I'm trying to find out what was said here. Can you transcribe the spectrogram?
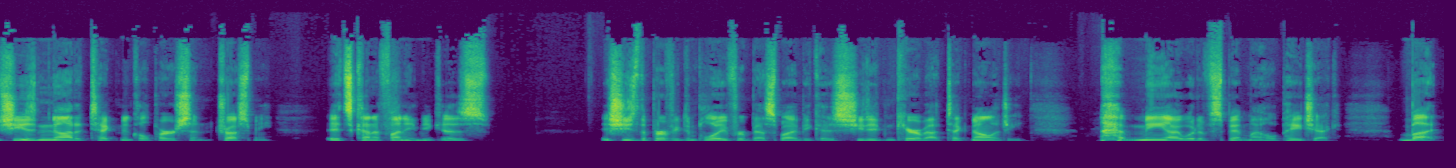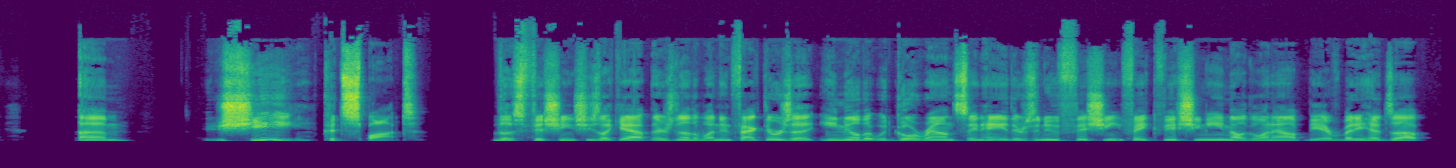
she is not a technical person. Trust me, it's kind of funny mm-hmm. because she's the perfect employee for Best Buy because she didn't care about technology. me, I would have spent my whole paycheck, but um, she could spot those phishing. She's like, yeah, there's another one. In fact, there was an email that would go around saying, hey, there's a new phishing, fake phishing email going out. Be everybody heads up.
